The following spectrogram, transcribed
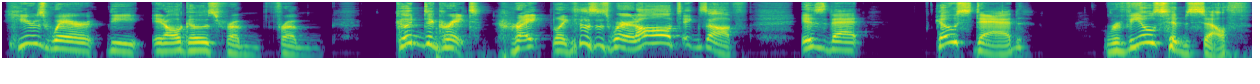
here's where the it all goes from from good to great right? Like this is where it all takes off is that Ghost Dad reveals himself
